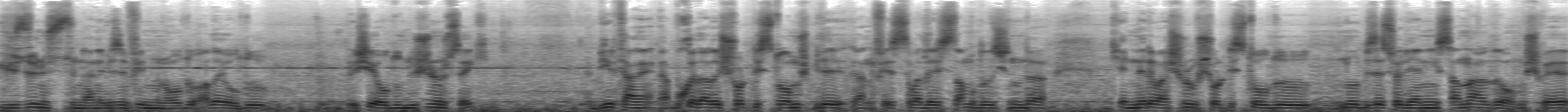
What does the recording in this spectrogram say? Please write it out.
yüzün üstünde hani bizim filmin olduğu aday olduğu şey olduğunu düşünürsek bir tane yani bu kadar da short list olmuş bir de yani festivaller İstanbul'da dışında kendileri başvurup short list olduğunu bize söyleyen insanlar da olmuş ve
